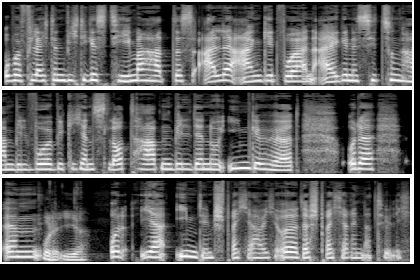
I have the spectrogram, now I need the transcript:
ob er vielleicht ein wichtiges Thema hat, das alle angeht, wo er eine eigene Sitzung haben will, wo er wirklich einen Slot haben will, der nur ihm gehört. Oder ähm, oder ihr. Oder ja, ihm, dem Sprecher habe ich, oder der Sprecherin natürlich.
